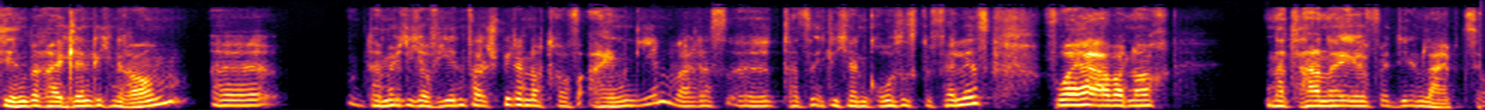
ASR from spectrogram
Den Bereich ländlichen Raum, äh, da möchte ich auf jeden Fall später noch drauf eingehen, weil das äh, tatsächlich ein großes Gefälle ist. Vorher aber noch Nathanael für die in Leipzig.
